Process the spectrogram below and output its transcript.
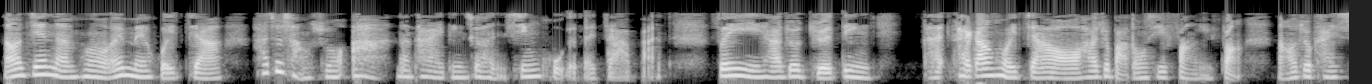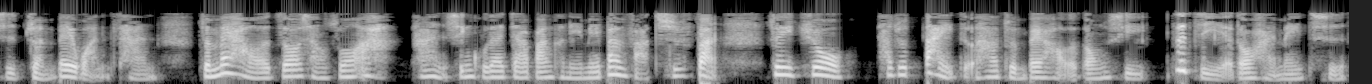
然后今天男朋友哎没回家，他就想说啊，那他一定是很辛苦的在加班，所以他就决定才才刚回家哦，他就把东西放一放，然后就开始准备晚餐，准备好了之后想说啊，他很辛苦在加班，可能也没办法吃饭，所以就。他就带着她准备好的东西，自己也都还没吃，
